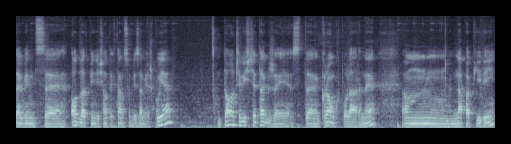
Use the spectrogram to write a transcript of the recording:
Tak więc e, od lat 50. tam sobie zamieszkuje. To oczywiście także jest krąg polarny na papiri,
